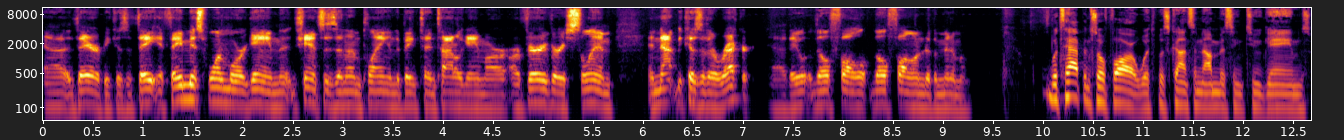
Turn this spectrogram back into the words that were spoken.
uh, there because if they if they miss one more game, the chances of them playing in the Big Ten title game are, are very very slim, and not because of their record. Uh, they they'll fall they'll fall under the minimum what's happened so far with Wisconsin now missing two games,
